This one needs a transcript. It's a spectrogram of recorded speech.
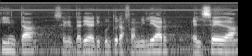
INTA, Secretaría de Agricultura Familiar, el SEDA,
